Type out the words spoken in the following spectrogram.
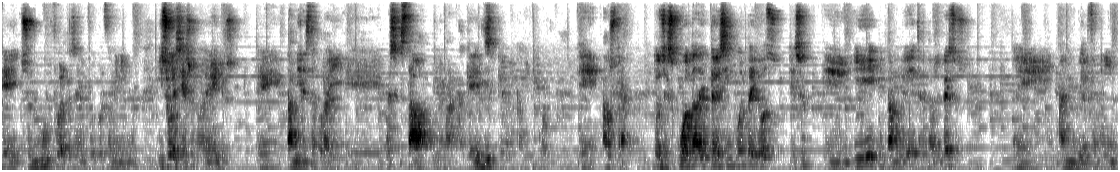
eh, son muy fuertes en el fútbol femenino. Y Suecia es uno de ellos. Eh, también está por ahí, eh, pues estaba una marca que se quedó en el camino con Australia. Entonces, cuota de 3.52, eso eh, y metámosle de 30 mil pesos eh, al mundial femenino.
